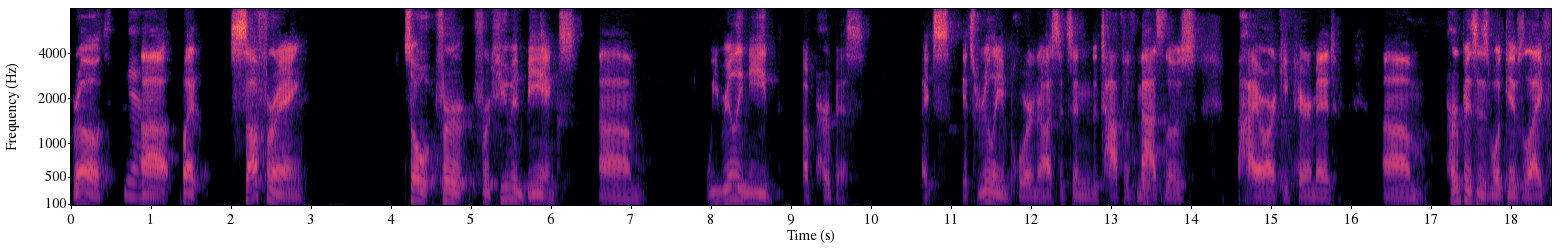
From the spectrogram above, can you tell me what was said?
growth. Yeah. Uh, but suffering. So for for human beings, um, we really need a purpose it's it's really important to us. It's in the top of Maslow's hierarchy pyramid. Um, purpose is what gives life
